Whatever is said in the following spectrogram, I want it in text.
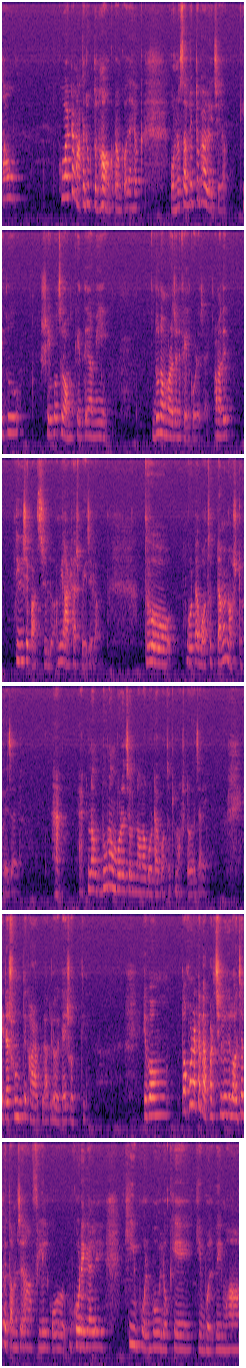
তাও খুব একটা মাথা ঢুকতো না অঙ্ক টঙ্ক, যাই হোক। অন্য সাবজেক্টও ভালোই ছিলাম কিন্তু সেই বছর অঙ্কেতে আমি দু নম্বরের জন্য ফেল করে যাই। আমাদের তিরিশে পাস ছিল, আমি আঠাশ পেয়েছিলাম। তো গোটা বছরটা আমার নষ্ট হয়ে যায়। হ্যাঁ এক নম দু নম্বরের জন্য আমার গোটা বছরটা নষ্ট হয়ে যায়। এটা শুনতে খারাপ লাগল, এটাই সত্যি। এবং তখন একটা ব্যাপার ছিল যে লজ্জা পেতাম যে না ফেল করে গেলে কি বলব লোকে? কি বলবে? মা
